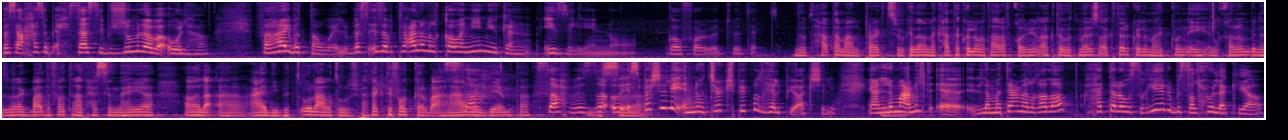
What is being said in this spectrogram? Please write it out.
بس على حسب إحساسي بالجملة بقولها. فهاي بتطول. بس إذا بتتعلم القوانين you can easily إنه go forward with it. بالظبط حتى مع البراكتس وكده انك حتى كل ما تعرف قوانين أكتر وتمارس أكتر كل ما هتكون إيه القانون بالنسبة لك بعد فترة هتحس إن هي آه لأ آه عادي بتقول على طول مش محتاج تفكر بقى أنا هعمل. دي إمتى. صح بس- especially إنه Turkish people help you actually. يعني لما عملت آه، لما تعمل غلط حتى لو صغير بيصلحوا لك إياه.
